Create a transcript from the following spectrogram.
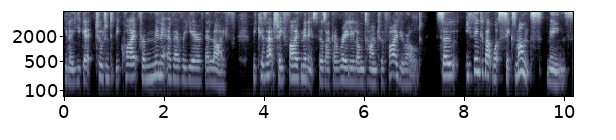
you know you get children to be quiet for a minute of every year of their life because actually 5 minutes feels like a really long time to a 5 year old. So you think about what 6 months means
